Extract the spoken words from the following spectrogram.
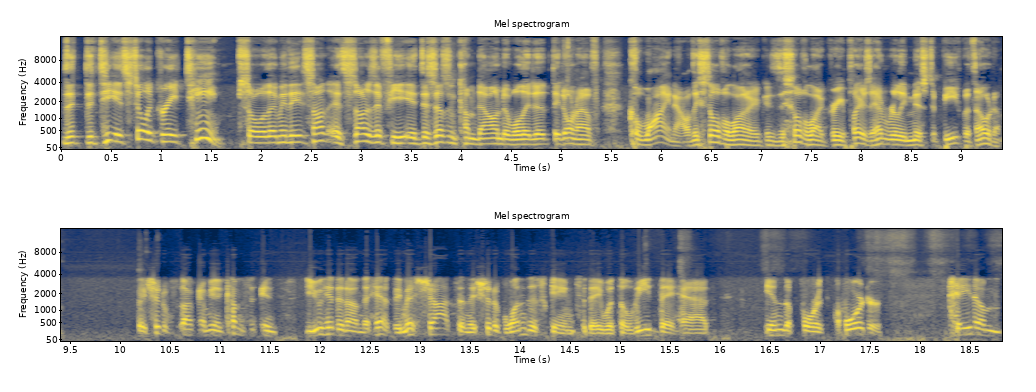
the, the t- it's still a great team. So I mean, it's not it's not as if he it, this doesn't come down to well they they don't have Kawhi now. They still have a lot of they still have a lot of great players. They haven't really missed a beat without him. They should have. I mean, it comes. In, you hit it on the head. They missed shots, and they should have won this game today with the lead they had in the fourth quarter. Tatum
